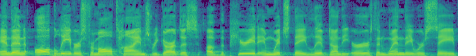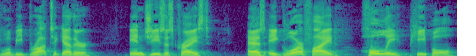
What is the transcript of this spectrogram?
And then all believers from all times, regardless of the period in which they lived on the earth and when they were saved, will be brought together in Jesus Christ as a glorified, holy people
